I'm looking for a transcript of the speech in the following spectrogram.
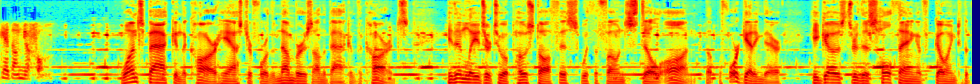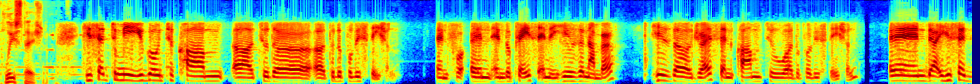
get on your phone. Once back in the car, he asked her for the numbers on the back of the cards. He then leads her to a post office with the phone still on. But before getting there, he goes through this whole thing of going to the police station. He said to me, "You're going to come uh, to the uh, to the police station, and for and, and the place, and here's the number, here's the address, and come to uh, the police station." And uh, he said,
